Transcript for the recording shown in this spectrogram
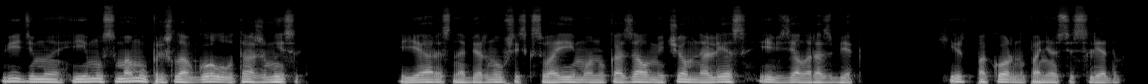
Видимо, и ему самому пришла в голову та же мысль. Яростно обернувшись к своим, он указал мечом на лес и взял разбег. Хирт покорно понесся следом.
